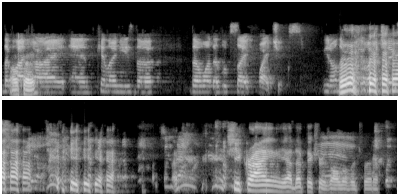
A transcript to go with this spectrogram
the black Okay. guy, and Kelani is the the one that looks like white chicks. You know, the white chicks. Yeah. yeah. She's that one. She crying. Yeah, that picture is all over Twitter.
